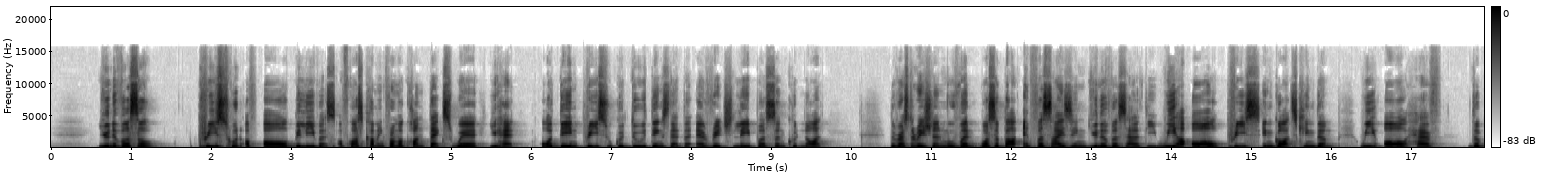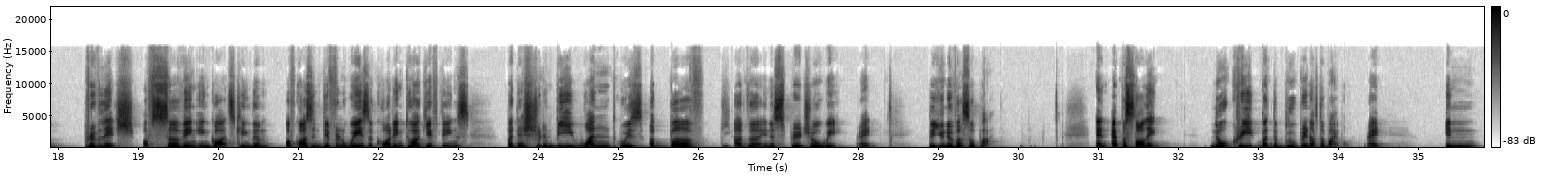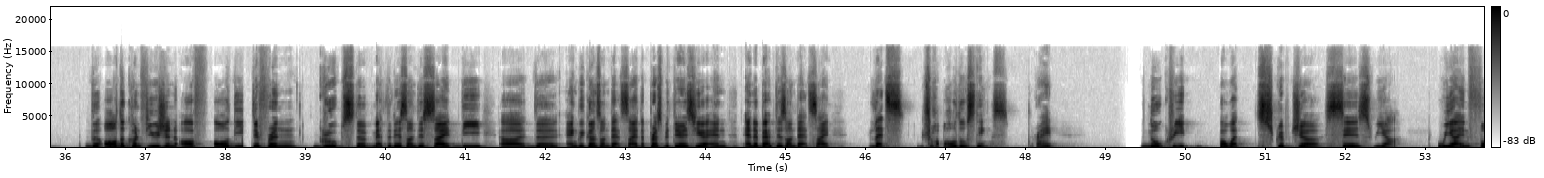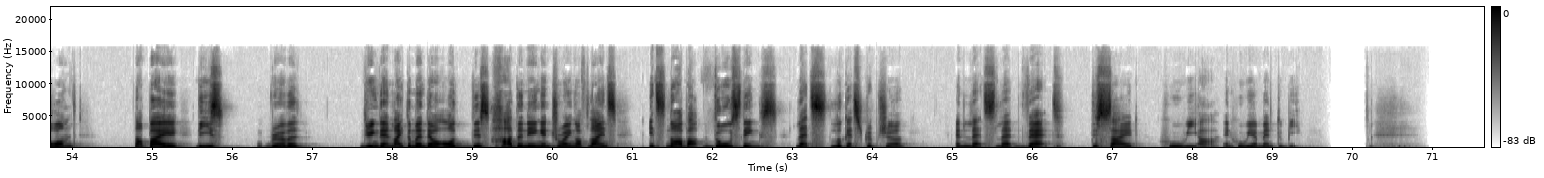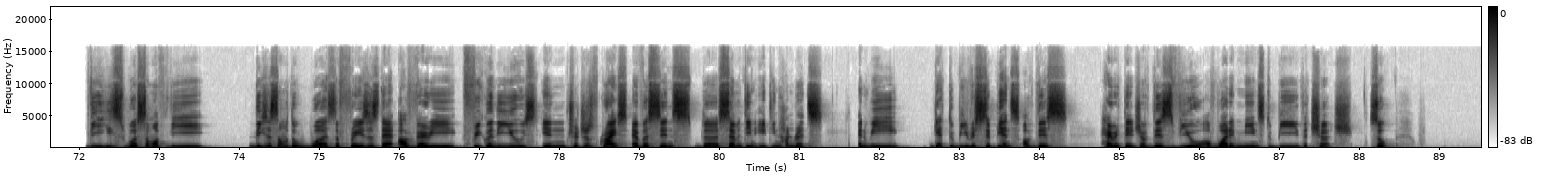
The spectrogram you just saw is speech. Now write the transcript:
Universal, priesthood of all believers. Of course, coming from a context where you had ordained priests who could do things that the average layperson could not, the Restoration movement was about emphasizing universality. We are all priests in God's kingdom. We all have the privilege of serving in God's kingdom, of course, in different ways according to our giftings, but there shouldn't be one who is above the other in a spiritual way, right? The universal part. And apostolic, no creed but the blueprint of the Bible, right? In the, all the confusion of all these different groups, the Methodists on this side, the, uh, the Anglicans on that side, the Presbyterians here, and Anabaptists on that side, let's drop all those things, right? No creed, but what Scripture says we are. We are informed not by these, remember, during the Enlightenment, there were all this hardening and drawing of lines. It's not about those things. Let's look at Scripture and let's let that decide who we are and who we are meant to be. These were some of the these are some of the words, the phrases that are very frequently used in churches of Christ ever since the 17, 1800s. And we get to be recipients of this heritage, of this view of what it means to be the church. So,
